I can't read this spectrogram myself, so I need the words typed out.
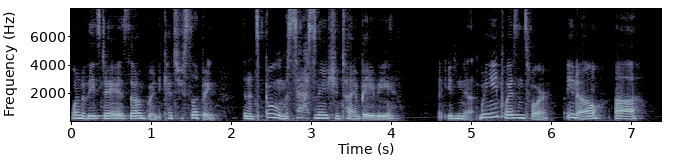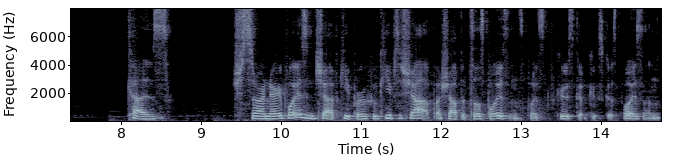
One of these days, though, I'm going to catch you slipping. Then it's boom, assassination time, baby. But you didn't. What do you need poisons for? You know, uh, cuz. Just an ordinary poison shopkeeper who keeps a shop, a shop that sells poisons. Poison for Cusco, Cusco's poison.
